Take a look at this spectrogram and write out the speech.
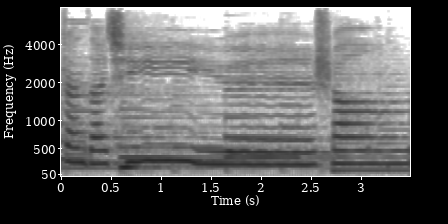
站在七月上。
